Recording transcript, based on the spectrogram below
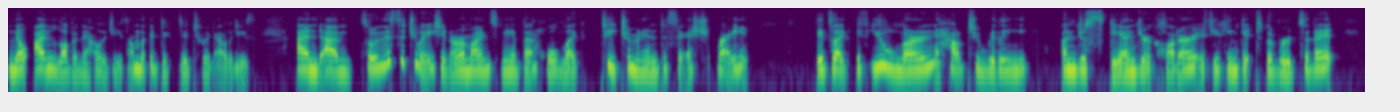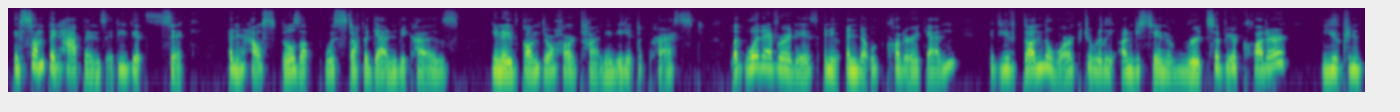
no, I love analogies. I'm like addicted to analogies. And um, so in this situation, it reminds me of that whole like teach a man to fish, right? It's like if you learn how to really understand your clutter, if you can get to the roots of it, if something happens, if you get sick and your house fills up with stuff again because, you know, you've gone through a hard time, maybe you get depressed, like whatever it is, and you end up with clutter again, if you've done the work to really understand the roots of your clutter, you can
